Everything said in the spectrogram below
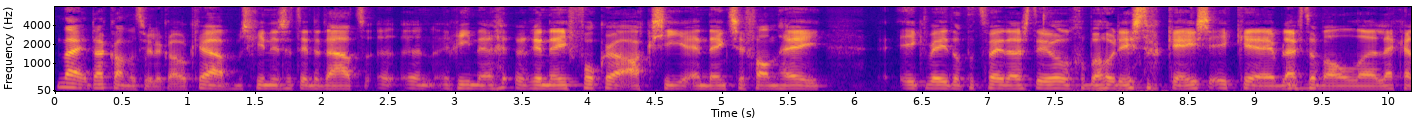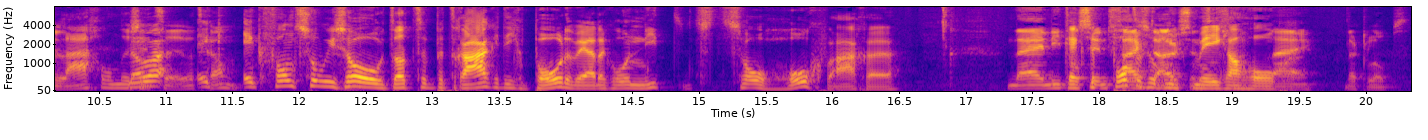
Nee, dat kan natuurlijk ook. Ja, misschien is het inderdaad een Rene, René Fokker actie en denkt ze van... hey, ik weet dat er 2000 euro geboden is door Kees. Ik eh, blijf er wel uh, lekker laag onder nou, zitten. Dat ik, kan. Ik vond sowieso dat de bedragen die geboden werden gewoon niet zo hoog waren. Nee, niet Kijk, als in 5000. mega hoog. Nee, dat klopt.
